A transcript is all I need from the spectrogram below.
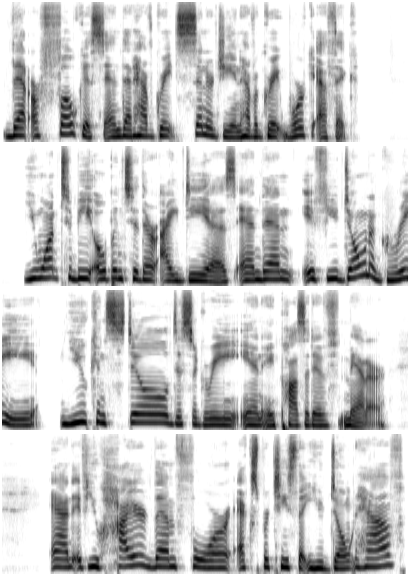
that are focused and that have great synergy and have a great work ethic. You want to be open to their ideas. And then if you don't agree, you can still disagree in a positive manner. And if you hired them for expertise that you don't have,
